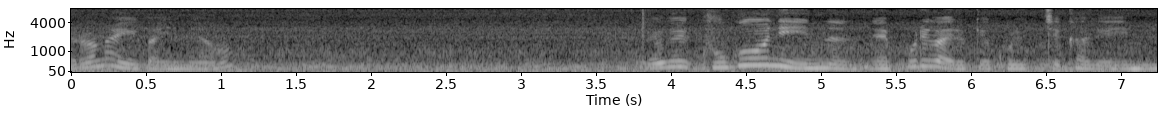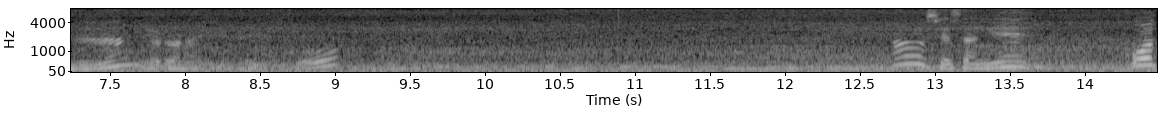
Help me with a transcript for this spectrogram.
이런 아이가 있네요. 여기 구근이 있는 네, 뿌리가 이렇게 골직하게 있는 이런 아이도 있고 아우 세상에 꽃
